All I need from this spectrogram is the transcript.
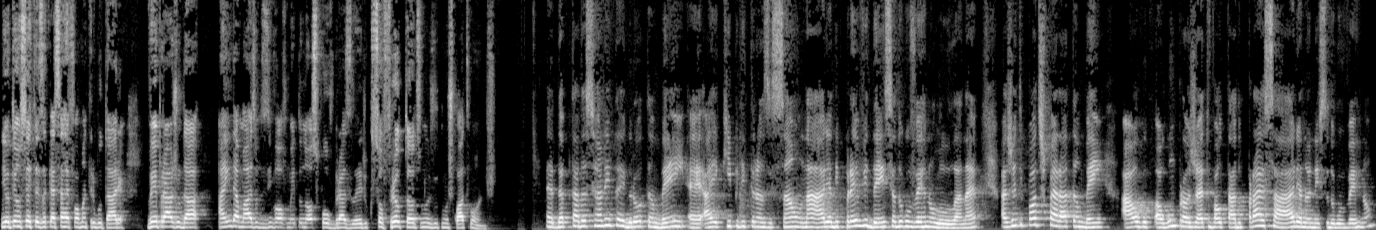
e eu tenho certeza que essa reforma tributária vem para ajudar ainda mais o desenvolvimento do nosso povo brasileiro, que sofreu tanto nos últimos quatro anos. É, deputada, a senhora integrou também é, a equipe de transição na área de previdência do governo Lula, né? A gente pode esperar também algo, algum projeto voltado para essa área no início do governo?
